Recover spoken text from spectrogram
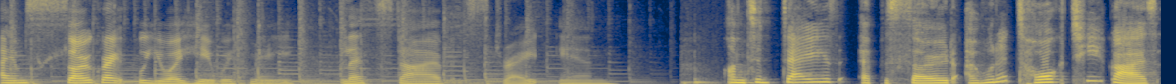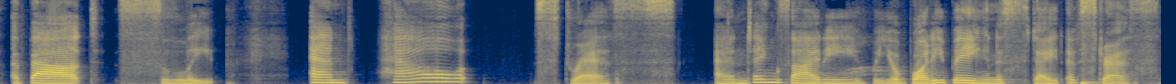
I am so grateful you are here with me. Let's dive straight in. On today's episode, I want to talk to you guys about sleep and how stress and anxiety, but your body being in a state of stress,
